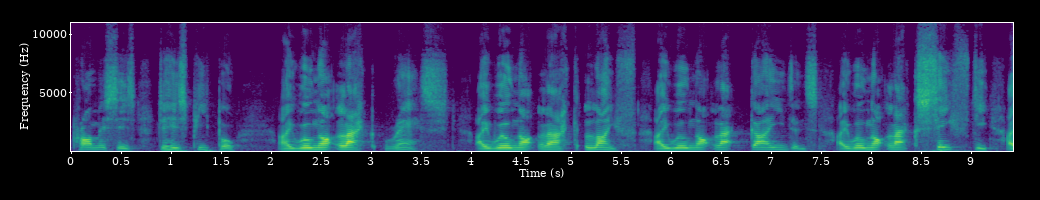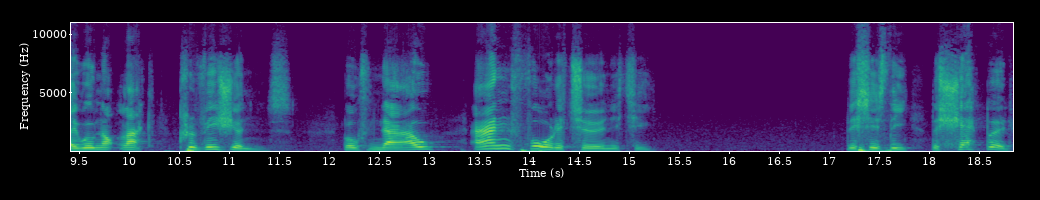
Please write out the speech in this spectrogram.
promises to his people. I will not lack rest. I will not lack life. I will not lack guidance. I will not lack safety. I will not lack provisions, both now and for eternity. This is the, the shepherd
